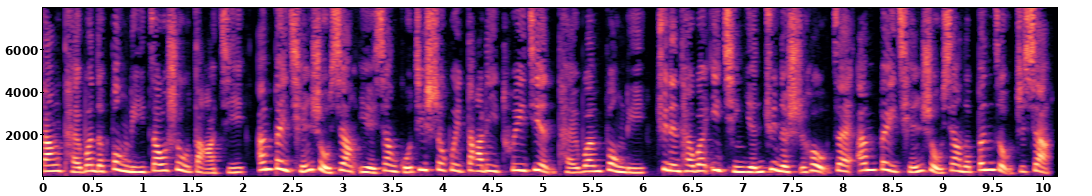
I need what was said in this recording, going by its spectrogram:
当台湾的凤梨遭受打击，安倍前首相也向国际社会大力推荐台湾凤梨。去年台湾疫情严峻的时候，在安倍前首相的奔走之下，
